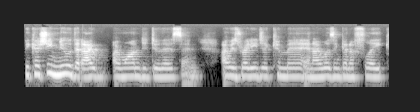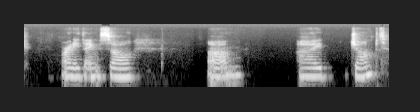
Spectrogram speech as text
because she knew that I, I wanted to do this and I was ready to commit and I wasn't to flake or anything. So um, I jumped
